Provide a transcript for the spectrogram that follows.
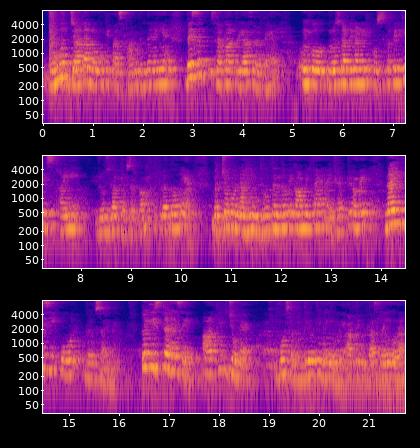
बहुत ज़्यादा लोगों के पास काम धंधे नहीं है। बेशक सरकार प्रयासरत है, उनको रोज़गार दिलाने की कोशिश करती है, लेकिन स्थायी रोज़गार के अवसर कम उपलब्ध हो रहे हैं। बच्चों को ना ही उद्योग धंधों में काम मिलता है, ना ही फैक्ट्रियों में, ना ही किसी और व्यवसाय में। तो इस तरह से आर्थिक जो है वो समृद्धि उनकी नहीं हो रही आर्थिक विकास नहीं हो रहा।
